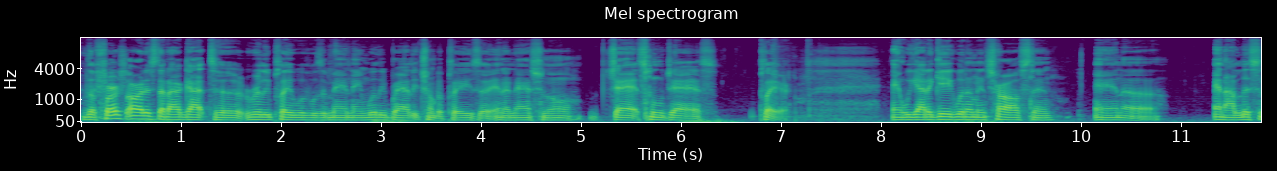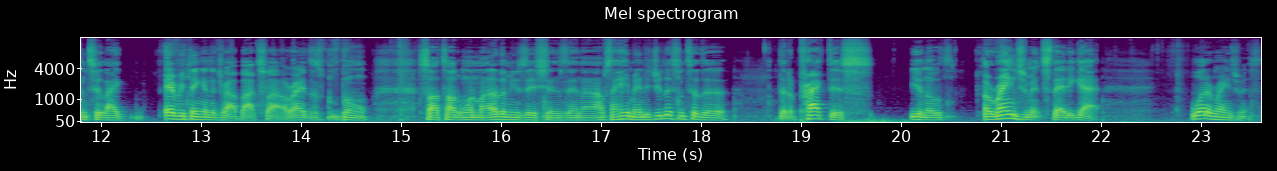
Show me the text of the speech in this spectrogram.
The first artist that I got to really play with was a man named Willie Bradley, trumpet player. He's an international jazz, smooth jazz player, and we got a gig with him in Charleston, and uh, and I listened to like everything in the Dropbox file, right? Just boom. So I talked to one of my other musicians, and uh, I was like, "Hey man, did you listen to the the, the practice, you know, arrangements that he got?" What arrangements?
